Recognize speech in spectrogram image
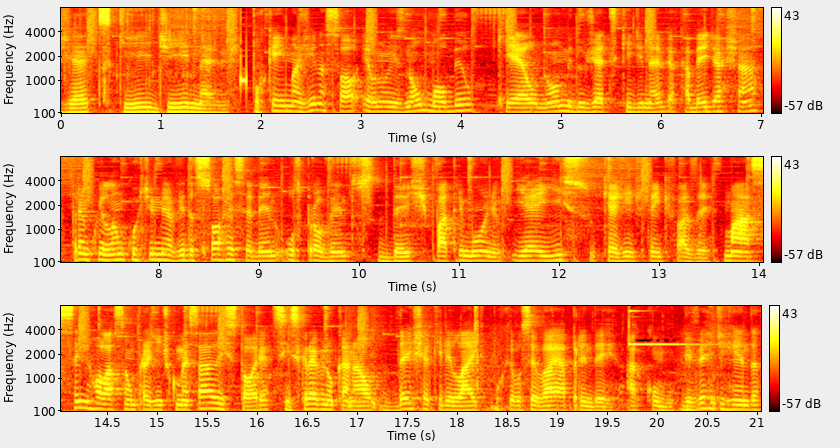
jet ski de neve. Porque imagina só eu no snowmobile, que é o nome do jet ski de neve, acabei de achar, tranquilão, curtindo minha vida, só recebendo os proventos deste patrimônio. E é isso que a gente tem que fazer. Mas sem enrolação para a gente começar a história, se inscreve no canal, deixa aquele like, porque você vai aprender a como viver de renda,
